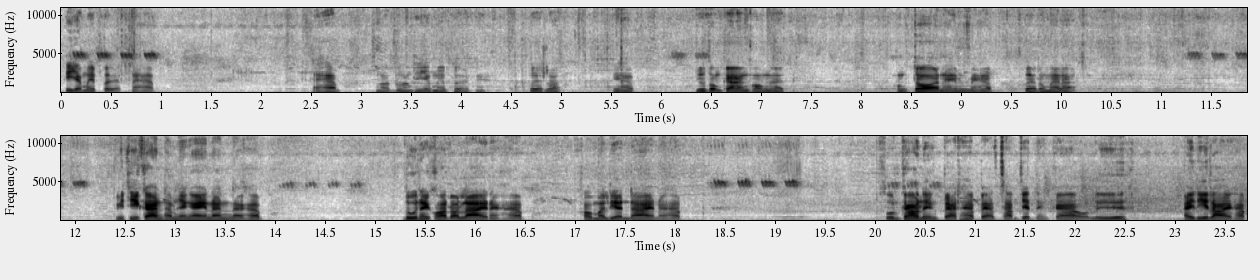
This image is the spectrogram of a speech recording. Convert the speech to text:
ที่ยังไม่เปิดนะครับนะครับ หลอดดวงที่ยังไม่เปิดเนี่ยเปิดแล้วนี่ครับ อยู่ตรงกลางของอของจอนะเห็นไหมครับ เปิดออกมาแล้ว วิธีการทำยังไงนั้นนะครับ ดูในคอร์สออนไลน์นะครับ เข้ามาเรียนได้นะครับ 0918583719 หรือ ID ไลน์ครับ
